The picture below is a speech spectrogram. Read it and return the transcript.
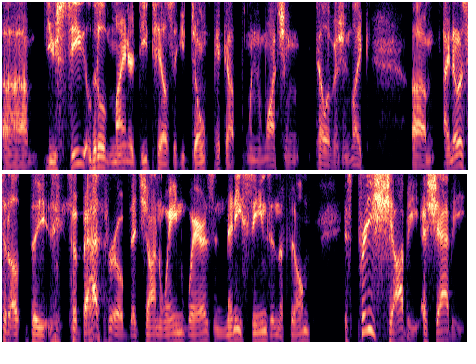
Um, you see little minor details that you don't pick up when watching television. Like um, I noticed that uh, the the bathrobe that John Wayne wears in many scenes in the film is pretty shabby. Uh, shabby.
